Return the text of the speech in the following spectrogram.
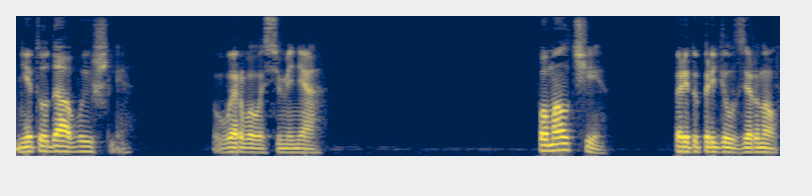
«Не туда вышли», — вырвалось у меня. «Помолчи», — предупредил Зернов.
